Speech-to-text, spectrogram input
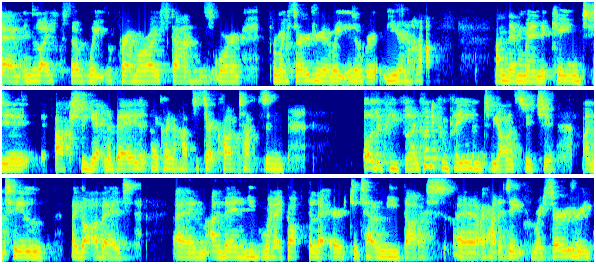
Um, in the likes of waiting for MRI scans or for my surgery, I waited over a year and a half. And then when it came to actually getting a bed, I kind of had to start contacting other people. I'm kind of complaining, to be honest with you, until I got a bed. Um, and then even when I got the letter to tell me that uh, I had a date for my surgery,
